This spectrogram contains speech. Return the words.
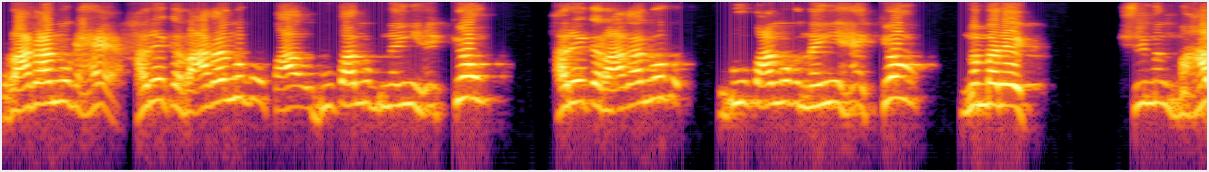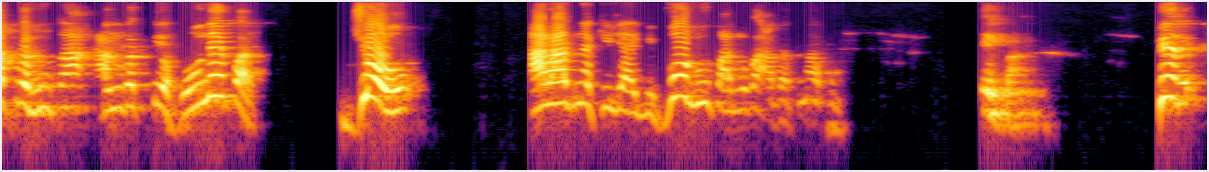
रागानुग है, हर एक रागानुग रूपानुग नहीं है, क्यों? हर एक रागानुग रूपानुग नहीं है, क्यों? नंबर एक श्रीमद महाप्रभु का अनुगत्य होने पर जो आराधना की जाएगी, वो रूपानु का आराधना हो। एक बात। फिर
